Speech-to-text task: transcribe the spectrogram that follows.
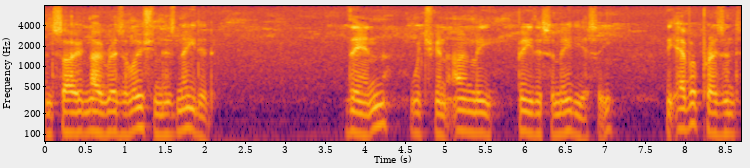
and so no resolution is needed. Then, which can only be this immediacy, the ever-present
